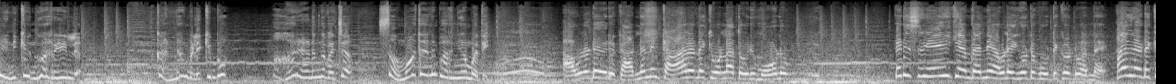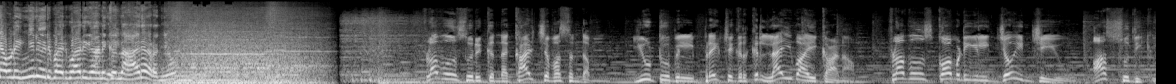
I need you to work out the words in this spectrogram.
എനിക്കൊന്നും അറിയില്ല. കണ്ണം വിളിക്കുമ്പോ ആരാണെന്ന് വെച്ചാ സമാധാനം പറഞ്ഞാ മതി. അവളുടെ ഒരു കണ്ണനും കാരണയ്ക്കും കൊള്ളാത്ത ഒരു മോളും എടി സ്നേഹിക്കാൻ തന്നെ അവളെ ഇങ്ങോട്ട് കൂട്ടിക്കോട്ട് വന്നേ. അതിനിടയ്ക്ക് അവൾ ഇങ്ങനെ ഒരു പരിപാടി കാണിക്കുന്ന ആരറിഞ്ഞു? ഫ്ലവേഴ്സ് ഒരുക്കുന്ന കാഴ്ച വസന്തം യൂട്യൂബിൽ പ്രേക്ഷകർക്ക് ലൈവായി കാണാം. ഫ്ലവേഴ്സ് കോമഡിയിൽ ജോയിൻ ചെയ്യൂ. ആസ്വദിക്കൂ.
